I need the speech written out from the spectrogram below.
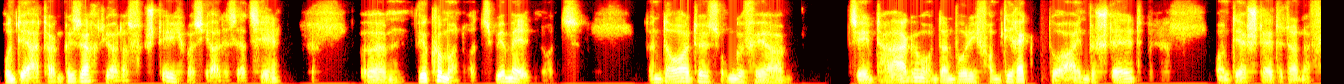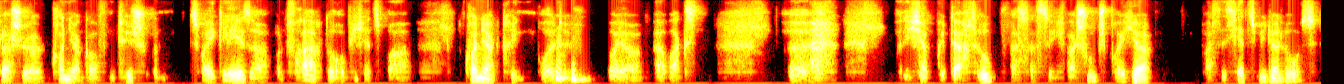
Und der hat dann gesagt, ja, das verstehe ich, was Sie alles erzählen. Ähm, wir kümmern uns, wir melden uns. Dann dauerte es ungefähr zehn Tage und dann wurde ich vom Direktor einbestellt und der stellte dann eine Flasche Cognac auf den Tisch und zwei Gläser und fragte, ob ich jetzt mal Cognac trinken wollte. War ja erwachsen. Äh, und ich habe gedacht, oh, was hast du, ich war Schulsprecher, was ist jetzt wieder los?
